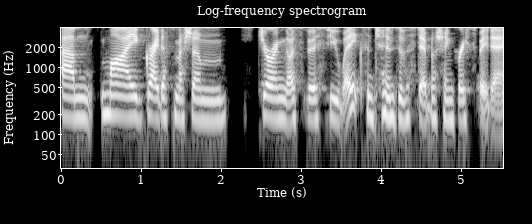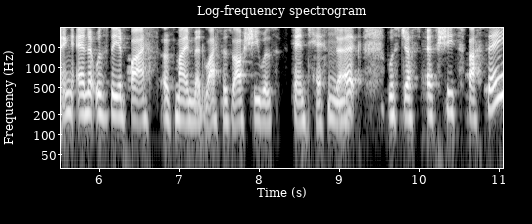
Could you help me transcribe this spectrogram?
um, my greatest mission during those first few weeks in terms of establishing breastfeeding and it was the advice of my midwife as well she was fantastic mm. was just if she's fussy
